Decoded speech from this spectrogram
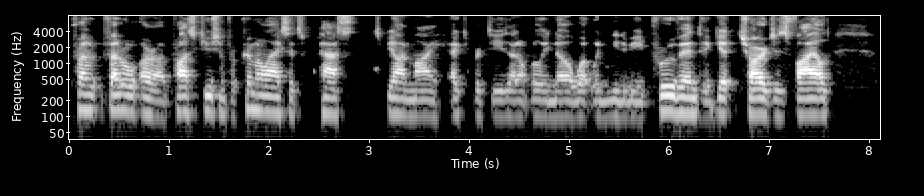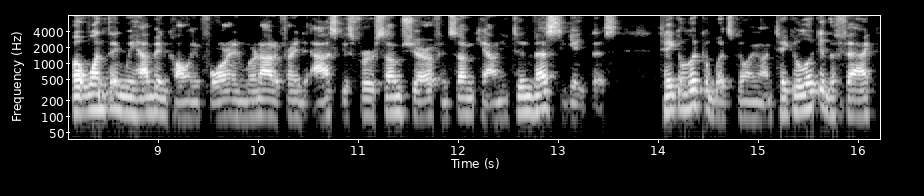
federal or uh, prosecution for criminal acts, it's past it's beyond my expertise. I don't really know what would need to be proven to get charges filed. But one thing we have been calling for, and we're not afraid to ask, is for some sheriff in some county to investigate this. Take a look at what's going on. Take a look at the fact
